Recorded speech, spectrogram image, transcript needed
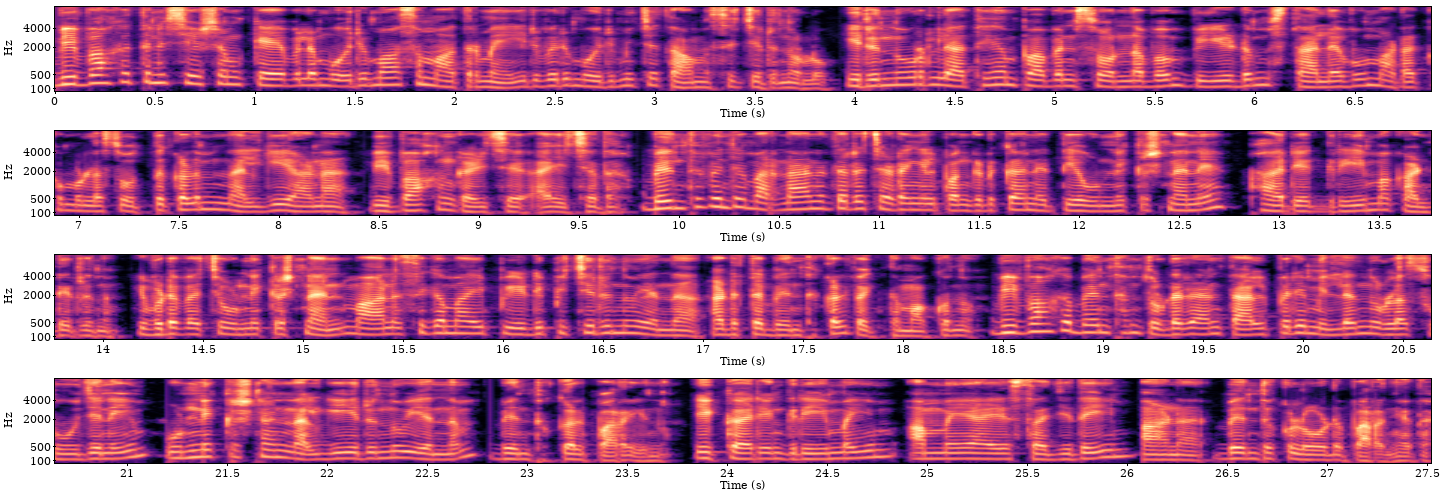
വിവാഹത്തിന് ശേഷം കേവലം ഒരു മാസം മാത്രമേ ഇരുവരും ഒരുമിച്ച് താമസിച്ചിരുന്നുള്ളൂ. ഇരുന്നൂറിലധികം പവൻ സ്വർണവും വീടും സ്ഥലവും അടക്കമുള്ള സ്വത്തുക്കളും നൽകിയാണ് വിവാഹം കഴിച്ച് അയച്ചത്. ബന്ധുവിന്റെ മരണാനന്തര ചടങ്ങിൽ പങ്കെടുക്കാനെത്തിയ ഉണ്ണികൃഷ്ണനെ ഭാര്യ ഗ്രീമ കണ്ടിരുന്നു. ഇവിടെ വെച്ച് ഉണ്ണികൃഷ്ണൻ മാനസികമായി പീഡിപ്പിച്ചിരുന്നു എന്ന് അടുത്ത ബന്ധുക്കൾ വ്യക്തമാക്കുന്നു. വിവാഹബന്ധം തുടരാൻ താൽപര്യമില്ലെന്നുള്ള സൂചനയും ഉണ്ണികൃഷ്ണൻ നൽകിയിരുന്നു എന്നും ബന്ധുക്കൾ പറയുന്നു. ഇക്കാര്യം ഗ്രീമയും അമ്മയായ സജിതയും ആണ് ബന്ധുക്കളോട് പറഞ്ഞത്.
